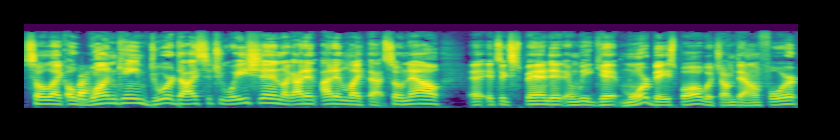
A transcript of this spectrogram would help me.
So like a Right. one game do or die situation, like I didn't I didn't like that. So now uh, it's expanded and we get more baseball, which I'm down for,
